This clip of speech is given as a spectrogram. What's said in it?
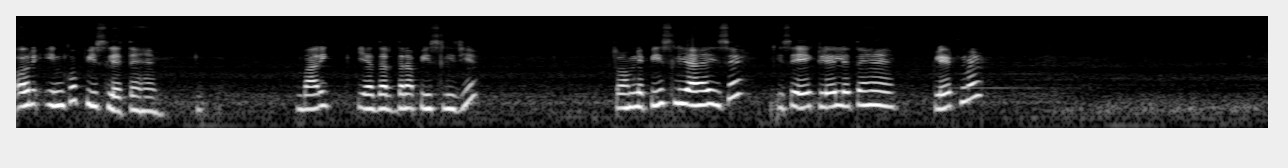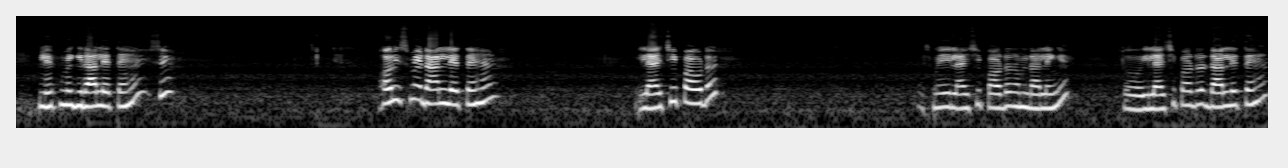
और इनको पीस लेते हैं। बारीक या दरदरा पीस लीजिए। तो हमने पीस लिया है इसे। इसे एक ले लेते हैं प्लेट में। प्लेट में गिरा लेते हैं इसे। और इसमें डाल लेते हैं इलायची पाउडर। इसमें इलायची पाउडर हम डालेंगे। तो इलायची पाउडर डाल लेते हैं।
